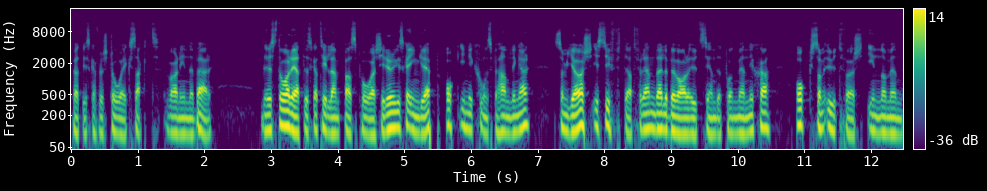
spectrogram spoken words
för att vi ska förstå exakt vad den innebär. Det det står är att det ska tillämpas på kirurgiska ingrepp och injektionsbehandlingar som görs i syfte att förändra eller bevara utseendet på en människa och som utförs inom en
